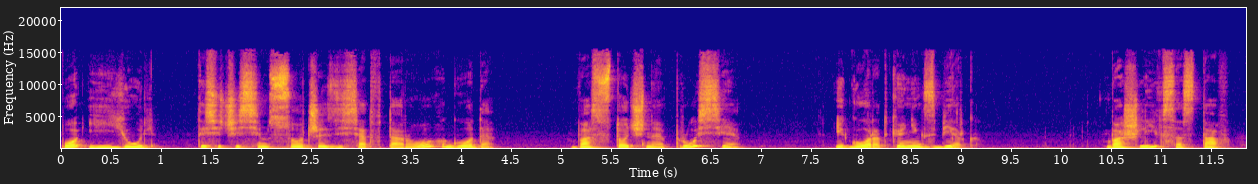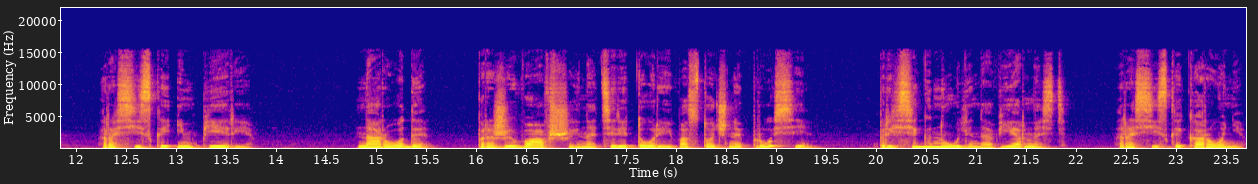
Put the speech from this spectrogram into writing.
по июль 1762 года Восточная Пруссия и город Кёнигсберг вошли в состав Российской империи. Народы, проживавшие на территории Восточной Пруссии, присягнули на верность российской короне.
